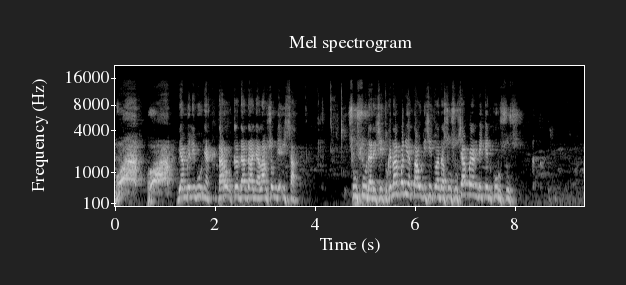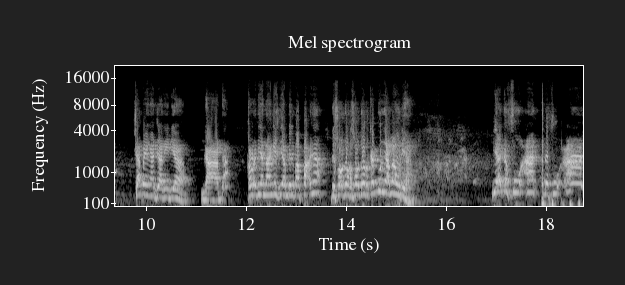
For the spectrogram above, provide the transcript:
wah, wah, diambil ibunya, taruh ke dadanya, langsung dia isap. Susu dari situ. Kenapa dia tahu di situ ada susu? Siapa yang bikin kursus? Siapa yang ngajari dia? Gak ada. Kalau dia nangis diambil bapaknya, disodor-sodorkan pun gak mau dia. Dia ada fuad, ada fuad.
